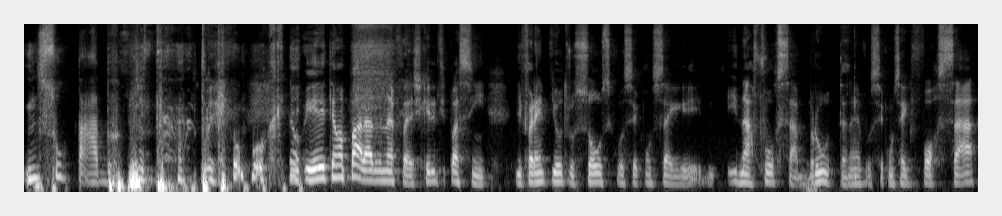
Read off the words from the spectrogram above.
insultado de tanto que eu morri. Não, e ele tem uma parada, né, Flash? Que ele, tipo assim, diferente de outros Souls que você consegue ir na força bruta, né? Você consegue forçar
